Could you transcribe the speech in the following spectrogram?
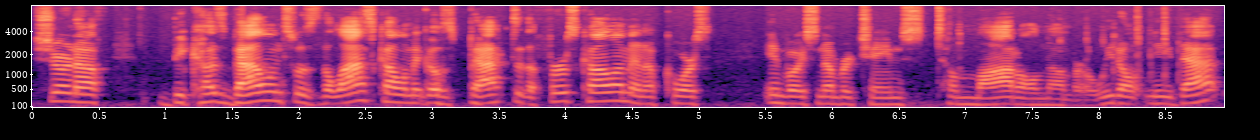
sure enough, because balance was the last column, it goes back to the first column. And of course, invoice number changed to model number. We don't need that.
